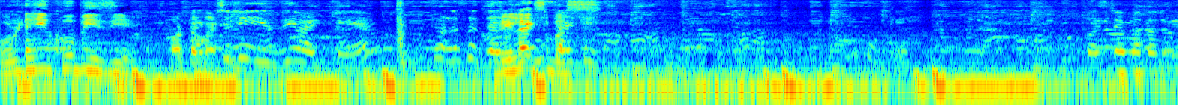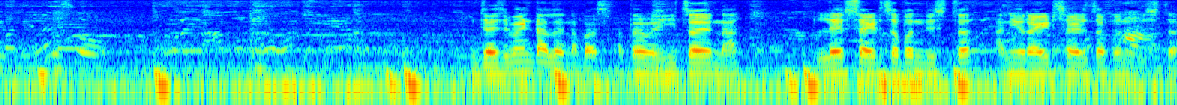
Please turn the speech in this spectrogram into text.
उलट ही खूप इझी आहे ऑटोमॅटिक ऍक्च्युली इझी वाटते. थोडस रिलॅक्स बस. फर्स्ट टाइम आता घेतली ना सो जजमेंट आलं ना बस. आता हिचं आहे ना लेफ्ट साईडचं पण दिसतं आणि राईट साईडचं पण दिसतं.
